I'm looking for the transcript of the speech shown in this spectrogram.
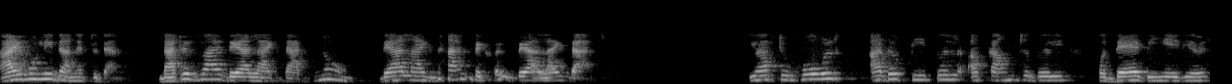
I've only done it to them. That is why they are like that. No, they are like that because they are like that. You have to hold other people accountable for their behaviors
